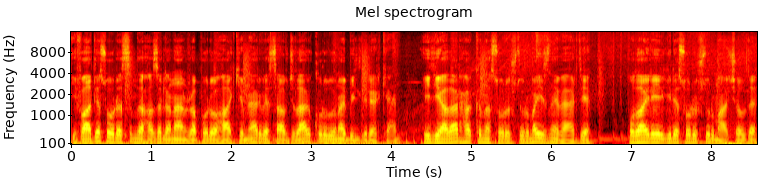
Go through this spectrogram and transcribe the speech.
ifade sonrasında hazırlanan raporu Hakimler ve Savcılar Kurulu'na bildirirken, iddialar hakkında soruşturma izni verdi. Olayla ilgili soruşturma açıldı.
